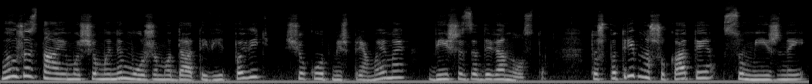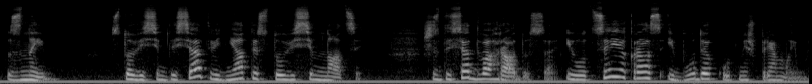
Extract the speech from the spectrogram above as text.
Ми вже знаємо, що ми не можемо дати відповідь, що кут між прямими більше за 90. Тож потрібно шукати суміжний з ним. 180 відняти 118. 62 градуса. І оце якраз і буде кут між прямими.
